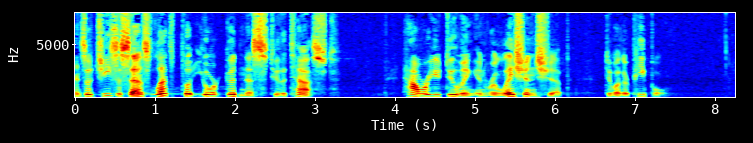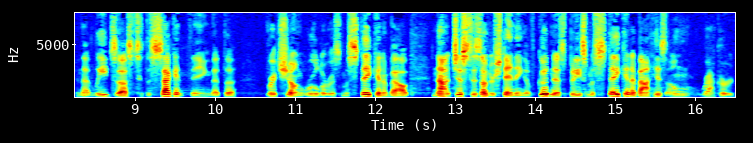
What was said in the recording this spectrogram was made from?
And so Jesus says, let's put your goodness to the test. How are you doing in relationship to other people? And that leads us to the second thing that the rich young ruler is mistaken about not just his understanding of goodness, but he's mistaken about his own record.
